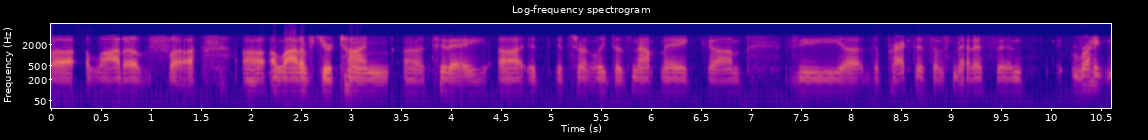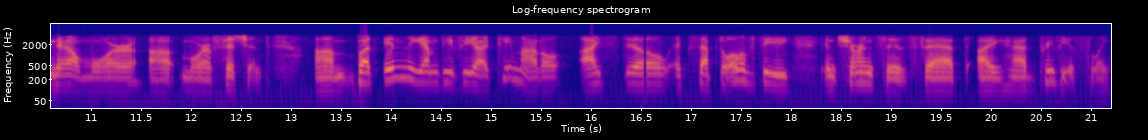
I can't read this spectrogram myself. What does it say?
uh, a lot of uh, uh, a lot of your time uh, today. Uh, it it certainly does not make um, the uh, the practice of medicine right now more more efficient. Um, but in the MDVIP model, I still accept all of the insurances that I had previously.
